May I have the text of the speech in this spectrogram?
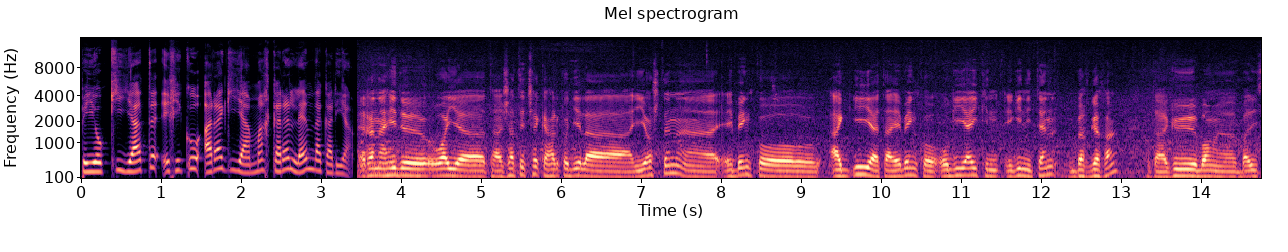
peio kiat erriko aragia markaren lehen dakaria. Eran nahi du, oai, eta jatetxek ahalko diela iosten, ebenko agia eta ebenko ogiaikin egin iten burgera. Eta gu, bon, badiz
